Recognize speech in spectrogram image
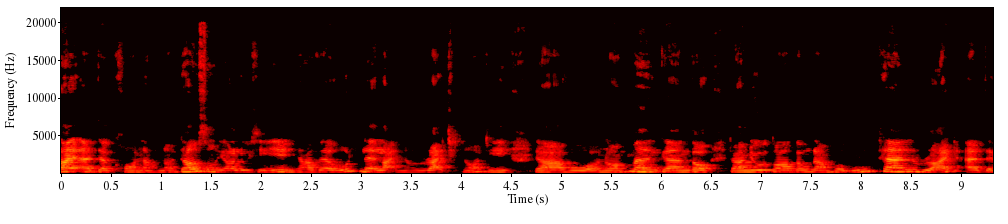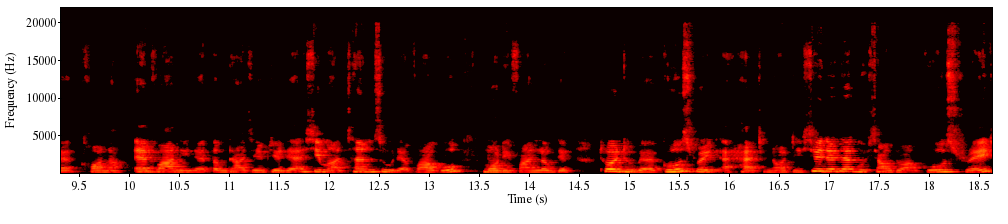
right at the corner နော်။တောက်ဆုံရောက်လို့ရှိရင်ညာဘက်ကိုလှည့်လိုက်နော် right နော်။ဒီဒါဟိုနော်မှန်ကန်တော့ဒါမျိုးသွားသုံးတာမဟုတ်ဘူး turn right at the corner adverb အနေနဲ့သုံးထားခြင်းဖြစ်တယ်အရှိမ turn ဆိုတဲ့ verb ကို modify လုပ်တယ်ထို့အတူပဲ go straight ahead เนาะဒီရှေ့တက်တက်ကိုရှောက်သွား go straight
